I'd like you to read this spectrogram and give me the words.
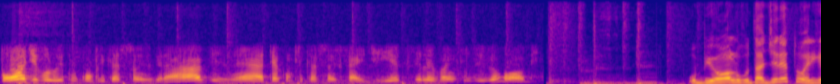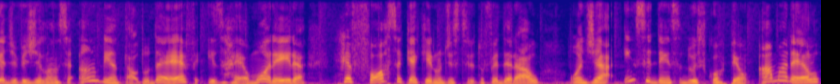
Pode evoluir com complicações graves, né, até complicações cardíacas e levar inclusive ao óbito. O biólogo da Diretoria de Vigilância Ambiental do DF, Israel Moreira, reforça que aqui no Distrito Federal, onde há incidência do escorpião amarelo,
